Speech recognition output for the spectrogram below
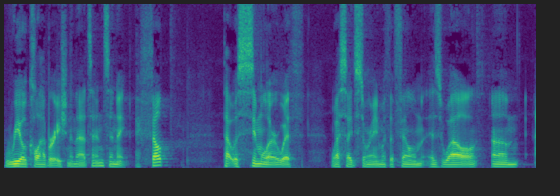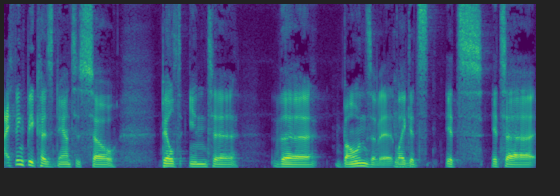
real collaboration in that sense. And I, I felt that was similar with West Side Story and with the film as well. Um, I think because dance is so built into the bones of it, like it's it's it's a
